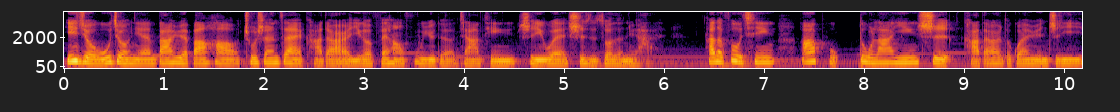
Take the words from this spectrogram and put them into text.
一九五九年八月八号出生在卡达尔一个非常富裕的家庭，是一位狮子座的女孩。她的父亲阿普杜拉因是卡达尔的官员之一，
